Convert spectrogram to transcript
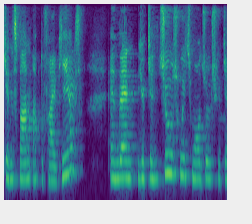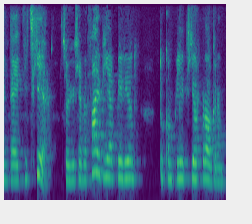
can span up to five years, and then you can choose which modules you can take each year. So you have a five-year period to complete your program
